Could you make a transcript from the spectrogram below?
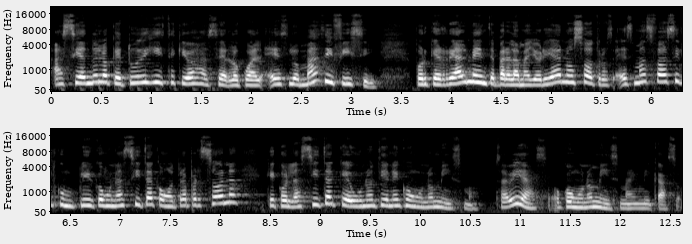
haciendo lo que tú dijiste que ibas a hacer, lo cual es lo más difícil, porque realmente para la mayoría de nosotros es más fácil cumplir con una cita con otra persona que con la cita que uno tiene con uno mismo, ¿sabías? O con uno misma en mi caso.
